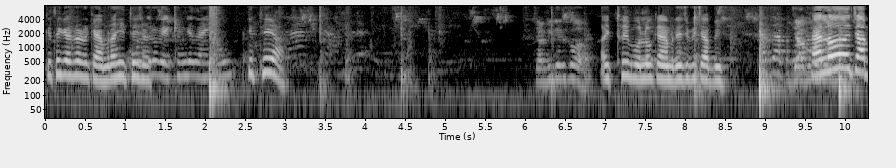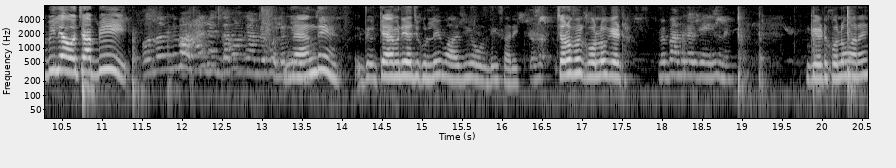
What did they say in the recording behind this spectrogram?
ਕਿੱਥੇ ਗਿਆ ਤੁਹਾਡਾ ਕੈਮਰਾ ਸੀ ਇੱਥੇ? ਵੇਖਣਗੇ ਤਾਂ ਹੀ ਆਉ ਕਿੱਥੇ ਆ? ਇੱਥੋਂ ਹੀ ਬੋਲੋ ਕੈਮਰੇ 'ਚ ਵੀ ਚਾਬੀ ਹੈਲੋ ਚਾਬੀ ਲਿਆਓ ਚਾਬੀ ਉਹਨਾਂ ਨੇ ਬਾਅਦ ਜਿੰਦਾ ਕੈਮਰੇ ਖੋਲੇ ਲੈਣ ਦੇ ਤੇ ਕੈਮਰੇ ਅੱਜ ਖੁੱਲੇ ਆਵਾਜ਼ ਹੀ ਆਉਣ ਦੀ ਸਾਰੀ ਚਲੋ ਫਿਰ ਖੋਲੋ ਗੇਟ ਮੈਂ ਬੰਦ ਕਰਕੇ ਗਈ ਹੁਣੇ ਗੇਟ ਖੋਲੋ ਮਾਰੇ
